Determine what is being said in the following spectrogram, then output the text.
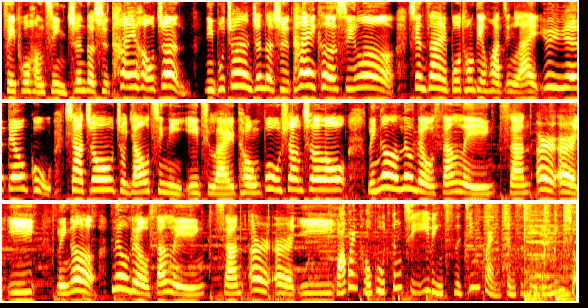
这一波行情真的是太好赚，你不赚真的是太可惜了。现在拨通电话进来预约标股，下周就邀请你一起来同步上车喽，零二六六三零三二二一零。二六六三零三二二一，华冠投顾登记一零四金管证字第零零九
